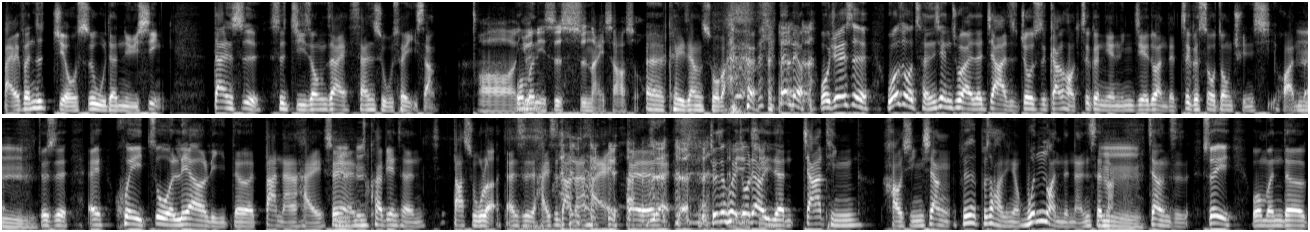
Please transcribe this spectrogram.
百分之九十五的女性，但是是集中在三十五岁以上。哦，我们你是师奶杀手，呃，可以这样说吧，但没有，我觉得是我所呈现出来的价值，就是刚好这个年龄阶段的这个受众群喜欢的，嗯。就是哎、会做料理的大男孩，虽然快变成大叔了，但是还是大男孩，对对对，就是会做料理的家庭好形象，不是不是好形象，温暖的男生嘛，嗯。这样子，所以我们的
